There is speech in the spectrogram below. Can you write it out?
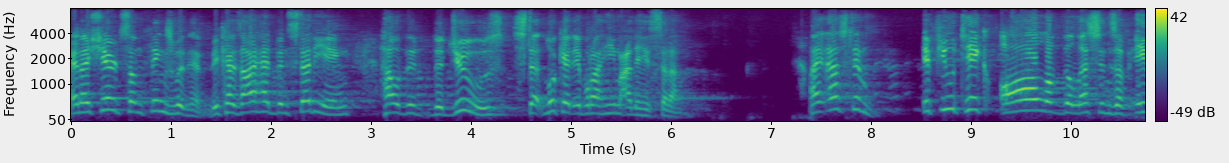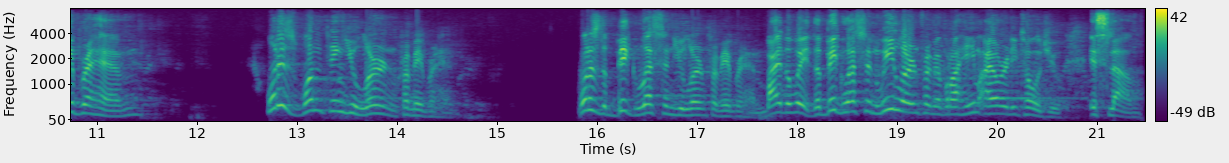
And I shared some things with him because I had been studying how the, the Jews look at Ibrahim alayhi salam. I asked him, if you take all of the lessons of Abraham, what is one thing you learn from Abraham? What is the big lesson you learn from Abraham? By the way, the big lesson we learn from Ibrahim, I already told you, Islam.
